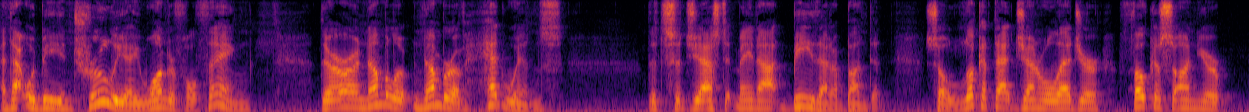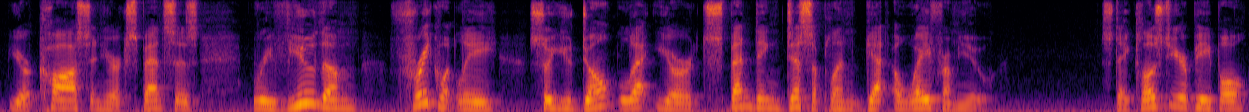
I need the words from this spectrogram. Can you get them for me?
and that would be truly a wonderful thing, there are a number of, number of headwinds that suggest it may not be that abundant. So look at that general ledger, focus on your your costs and your expenses, review them frequently so you don't let your spending discipline get away from you. Stay close to your people,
